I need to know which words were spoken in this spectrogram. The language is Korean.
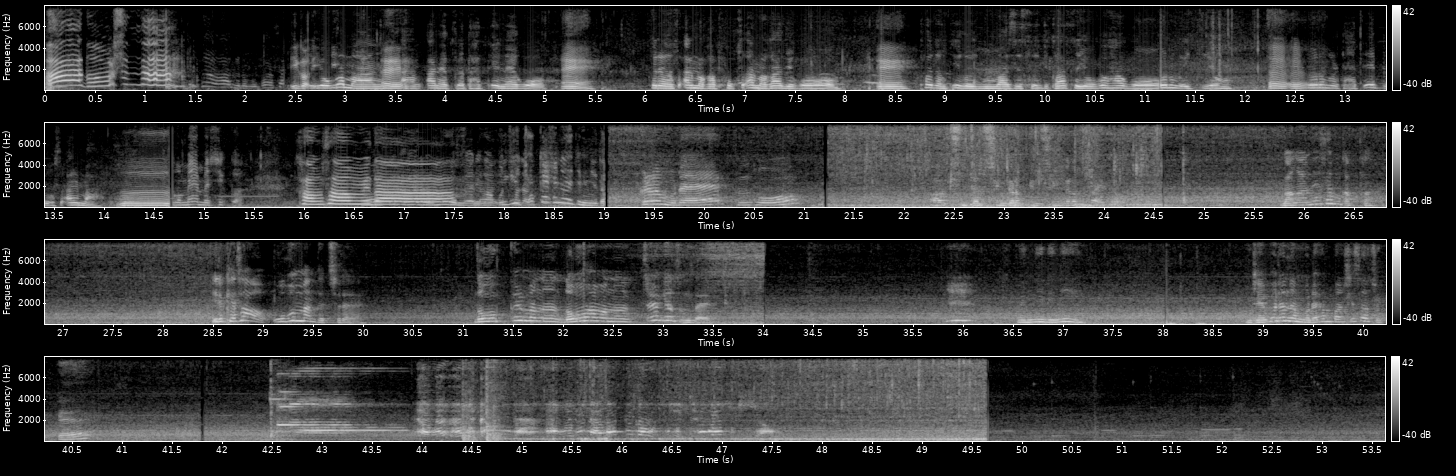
아 너무 신나. 이거 이- 요거만 네. 딱 안에 거 다 떼내고 예. 그래서 삶아가 푹 삶아가지고 예. 포장 찍으면 맛있어. 가서 요거 하고 요런 거 있지요. 예. 예. 요런 걸 다 떼비고 삶아. 음. 이거 매면 씻고. 감사합니다. 이게 쫓겨해집니다. 끓는 물에 분소. 아 진짜 징그럽긴 징그럽다 이거. 망한 해삼 같아. 이렇게 해서 5분만 데치래. 너무 끓면은 너무 하면은 질겨진대. 웬일이니? 이제 흐르는 물에 한번 씻어줄게.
